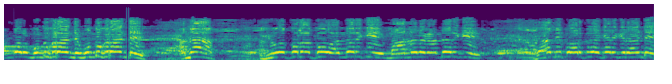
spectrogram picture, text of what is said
అందరూ ముందుకు రండి ముందుకు రండి. అన్నా యువకులకు అందరికి మా అన్నలకు అందరికి గాంధీ పార్క్ దగ్గరికి రండి.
